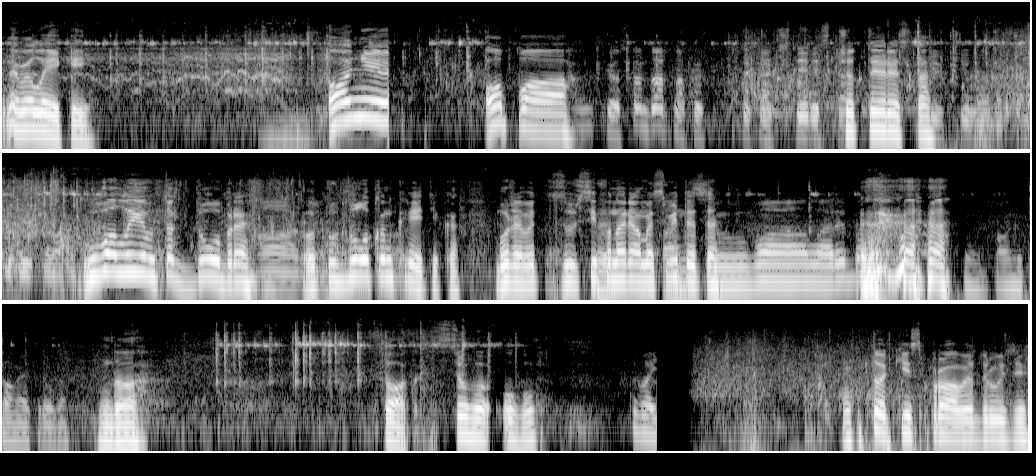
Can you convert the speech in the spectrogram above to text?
Невеликий. О, ні. Опа. Що, стандартна така 400. 400. Увалив так добре. От тут було конкретика. Боже, ви з усі фонарями світите. Танцювала риба. Там як робить. Да. Так, з цього. Ого. Ось такі справи, друзі.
